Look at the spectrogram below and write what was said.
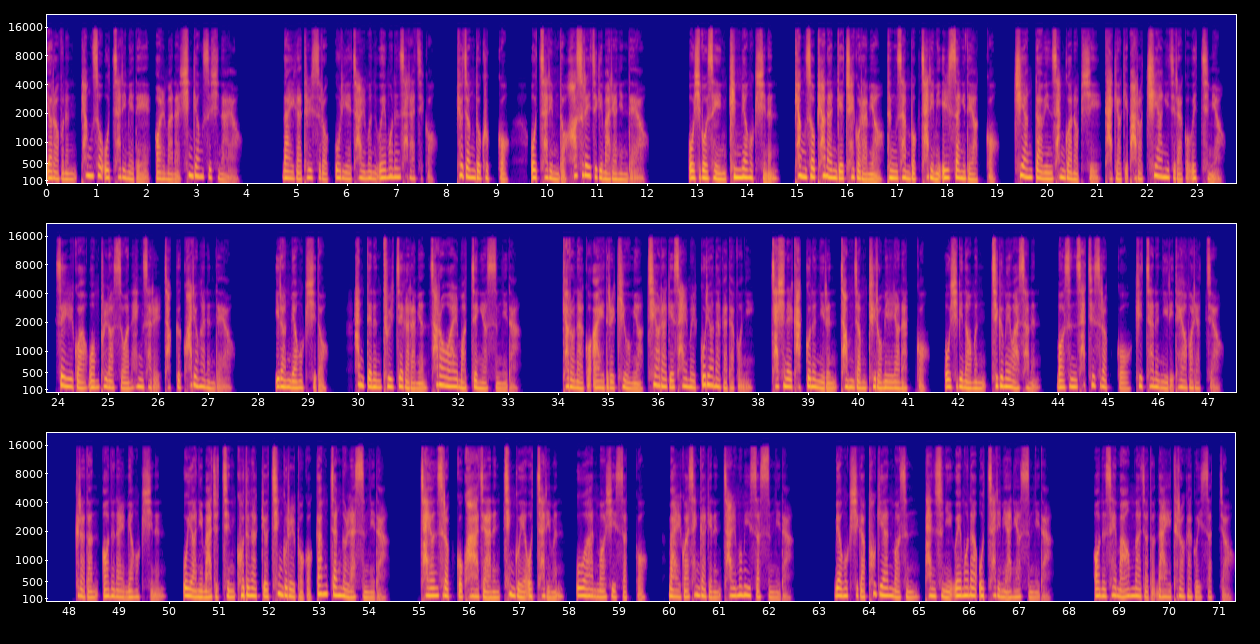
여러분은 평소 옷차림에 대해 얼마나 신경 쓰시나요? 나이가 들수록 우리의 젊은 외모는 사라지고 표정도 굳고 옷차림도 허술해지기 마련인데요. 55세인 김명욱 씨는 평소 편한 게 최고라며 등산복 차림이 일상이 되었고 취향 따윈 상관없이 가격이 바로 취향이지라고 외치며 세일과 원 플러스 원 행사를 적극 활용하는데요. 이런 명욱 씨도 한때는 둘째가라면 서러워할 멋쟁이였습니다. 결혼하고 아이들을 키우며 치열하게 삶을 꾸려나가다 보니 자신을 가꾸는 일은 점점 뒤로 밀려났고 50이 넘은 지금에 와서는 멋은 사치스럽고 귀찮은 일이 되어버렸죠. 그러던 어느 날 명욱 씨는 우연히 마주친 고등학교 친구를 보고 깜짝 놀랐습니다. 자연스럽고 과하지 않은 친구의 옷차림은 우아한 멋이 있었고 말과 생각에는 젊음이 있었습니다. 명욱 씨가 포기한 멋은 단순히 외모나 옷차림이 아니었습니다. 어느새 마음마저도 나이 들어가고 있었죠.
